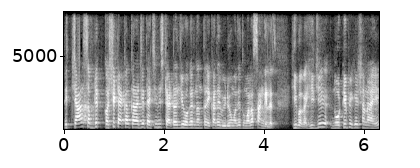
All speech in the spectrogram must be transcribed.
ते चार सब्जेक्ट कसे टॅकल करायचे त्याची मी स्ट्रॅटर्जी वगैरे नंतर एखाद्या व्हिडिओमध्ये तुम्हाला सांगेलच. ही बघा ही जी नोटिफिकेशन आहे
